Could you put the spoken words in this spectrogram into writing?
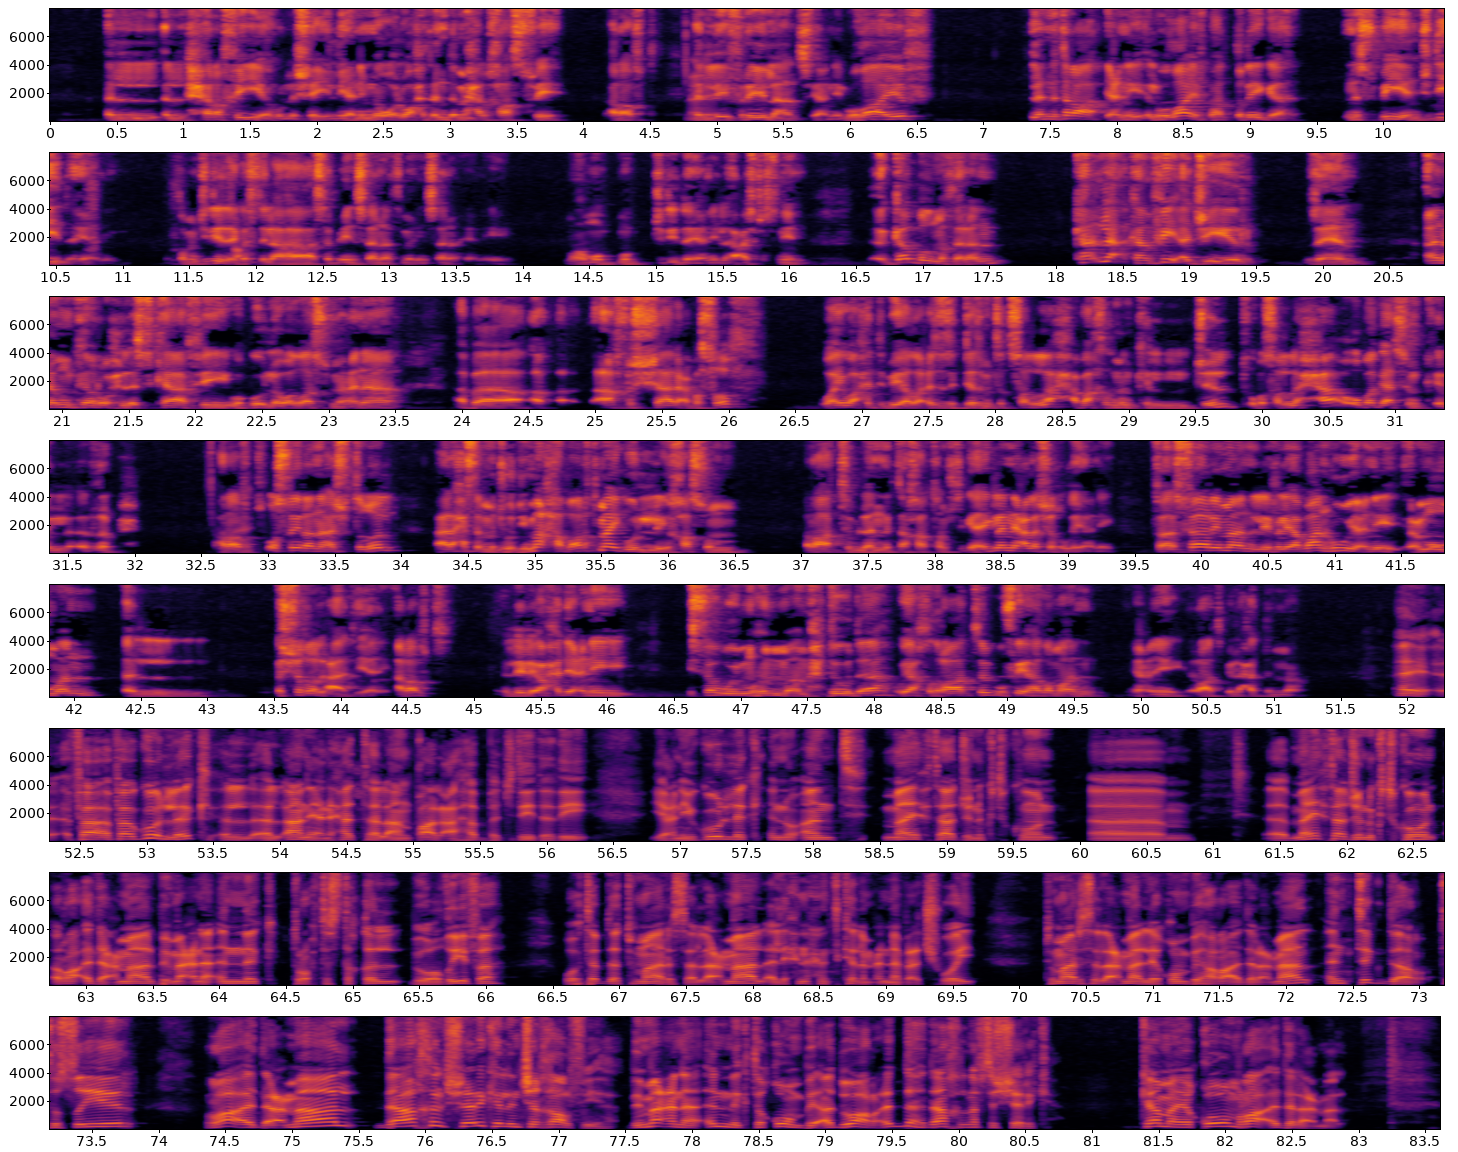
ال- الحرفية ولا شيء اللي يعني من أول واحد عنده محل خاص فيه عرفت؟ أي. اللي freelance يعني الوظائف لأن ترى يعني الوظائف بهالطريقة نسبيا جديدة يعني طبعا جديدة. قصدي لها 70 سنة 80 سنة يعني ما هو مو مو جديدة يعني لها 10 سنين قبل مثلا كان لا كان في أجير زين. أنا ممكن أروح الاسكافي وأقول له والله اسمع أنا ابى آخر الشارع بصف وأي واحد يبي الله يعزك جزمة تتصلح باخذ منك الجلد وبصلحها وبقاسمك ال- الربح. عرفت؟ وأصير أنا أشتغل على حسب مجهودي. ما حضرت ما يقول لي خصم راتب لأنك تأخرت خمس دقائق لأني على شغلي يعني. فساري مان اللي في اليابان هو يعني عموما ال- الشغل العادي يعني عرفت؟ اللي الواحد يعني يسوي مهمة محدودة وياخذ راتب وفيها ضمان يعني راتب إلى حد ما. أي فأقول لك ال- الآن يعني حتى الآن طالعة هبة جديدة ذي يعني يقول لك إنه أنت ما يحتاج إنك تكون ما يحتاج إنك تكون رائد أعمال بمعنى إنك تروح تستقل بوظيفة وتبدأ تمارس الأعمال اللي إحنا حنتكلم عنها بعد شوي تمارس الأعمال اللي يقوم بها رائد الأعمال أنت تقدر تصير رائد أعمال داخل الشركة اللي انت شغال فيها. بمعنى إنك تقوم بأدوار عدة داخل نفس الشركة. كما يقوم رائد الأعمال.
